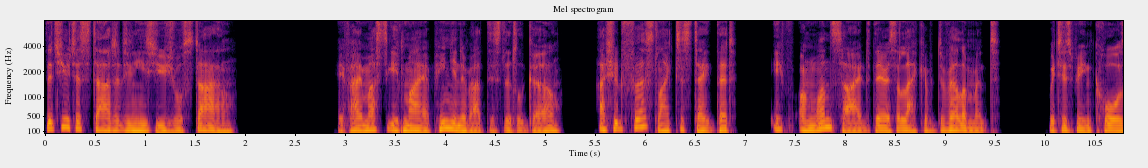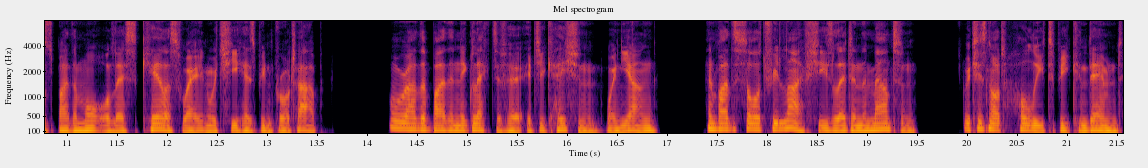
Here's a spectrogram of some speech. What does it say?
The tutor started in his usual style. If I must give my opinion about this little girl, I should first like to state that if on one side there is a lack of development, which has been caused by the more or less careless way in which she has been brought up, or rather by the neglect of her education when young, and by the solitary life she's led in the mountain, which is not wholly to be condemned.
